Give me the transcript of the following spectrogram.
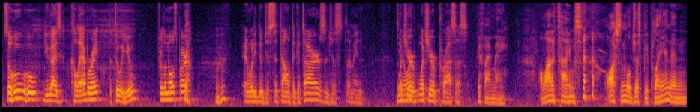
So who who do you guys collaborate? The two of you, for the most part. Yeah. And what do you do? Just sit down with the guitars and just I mean, what's know your what? what's your process? if I may. A lot of times, Austin will just be playing, and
